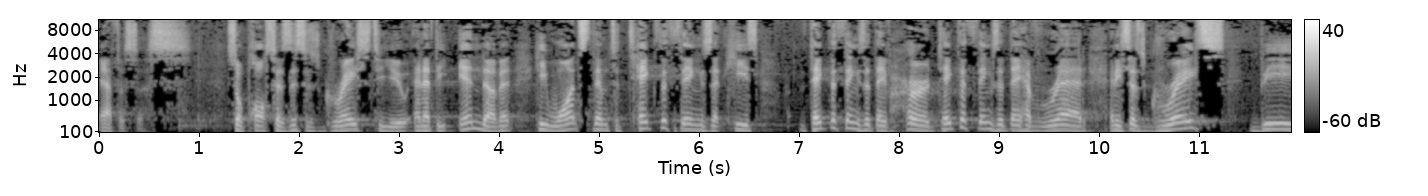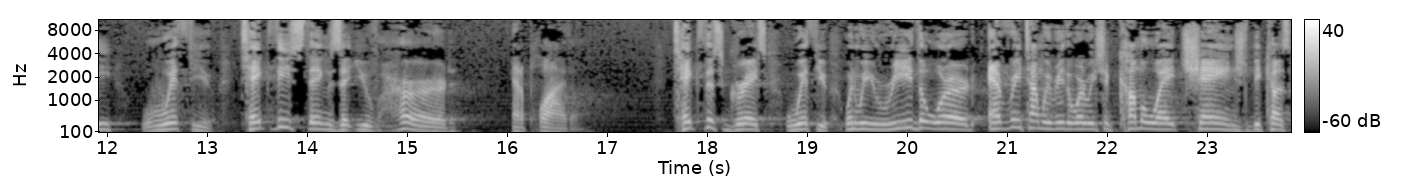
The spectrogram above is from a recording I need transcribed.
Ephesus. So Paul says this is grace to you. And at the end of it, he wants them to take the things that he's take the things that they've heard, take the things that they have read, and he says, Grace be with you. Take these things that you've heard and apply them. Take this grace with you. When we read the word, every time we read the word, we should come away changed because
